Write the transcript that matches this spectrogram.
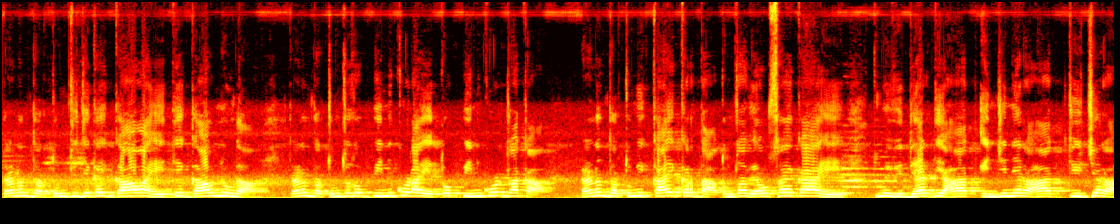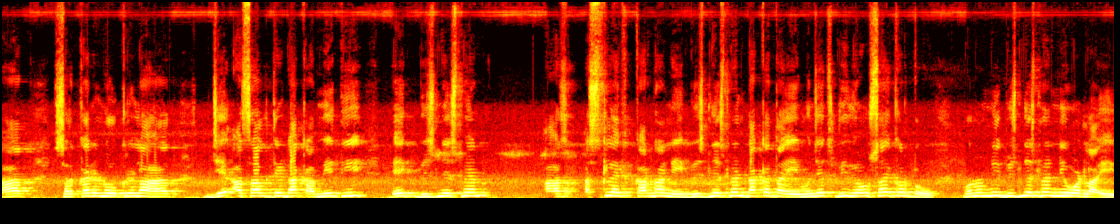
त्यानंतर तुमचे जे काही गाव आहे ते गाव निवडा. त्यानंतर तुमचा जो पिनकोड आहे तो पिनकोड टाका त्यानंतर तुम्ही काय करता? तुमचा व्यवसाय काय आहे? तुम्ही विद्यार्थी आहात इंजिनियर आहात टीचर आहात सरकारी नोकरीला आहात जे असाल ते टाका मी ती एक बिझनेसमॅन अस असल्या कारणाने बिझनेसमॅन टाकत आहे. म्हणजेच मी व्यवसाय करतो. म्हणून मी बिझनेसमॅन निवडला आहे.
